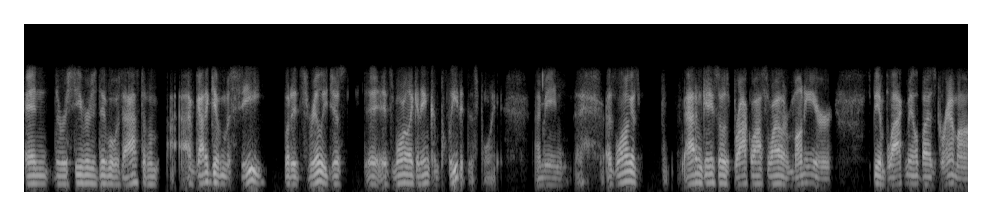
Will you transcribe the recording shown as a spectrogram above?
and the receivers did what was asked of them. I've got to give them a C, but it's really just it's more like an incomplete at this point. I mean, as long as Adam Gase owes Brock Osweiler money or is being blackmailed by his grandma,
